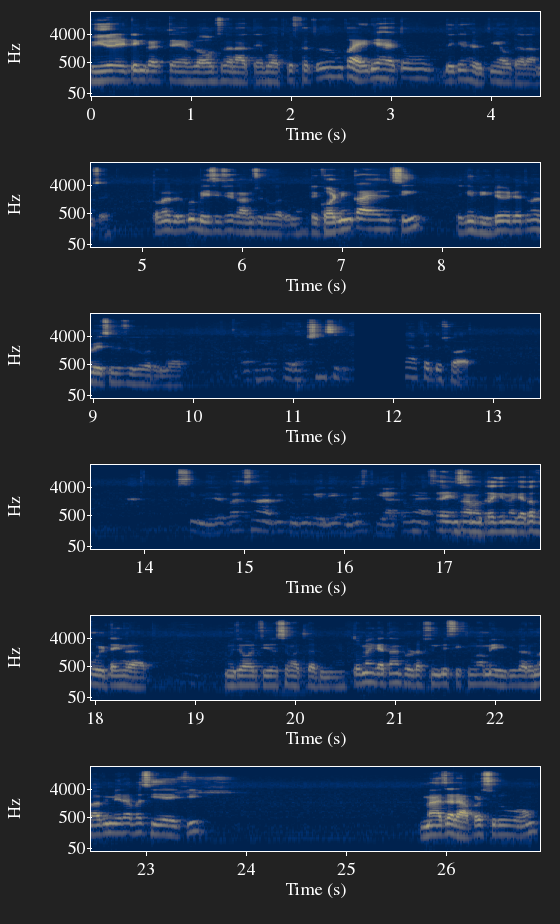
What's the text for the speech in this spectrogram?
वीडियो एडिटिंग करते हैं व्लॉग्स बनाते हैं बहुत कुछ करते हैं। तो उनको आइडिया है तो वो they can help me out आराम से। तो मैं बिल्कुल बेसिक से काम शुरू करूँगा। रिकॉर्डिंग का आई सी लेकिन वीडियो वीडियो तो मैं बेसिक से शुरू करूँगा। अभी आप प्रोडक्शन सीख या फिर कुछ और? सी मेरे पास ना अभी टू बी वेरी ऑनेस्ट या तो मैं ऐसा इंसान होता कि मैं कहता फुल टाइम रैप मुझे और चीज़ों से मतलब नहीं है। तो मैं कहता हूँ प्रोडक्शन भी सीखूँगा मैं ये भी करूँगा। अभी मेरा बस ये है कि मैं एज अ रैपर शुरू हुआ हूँ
